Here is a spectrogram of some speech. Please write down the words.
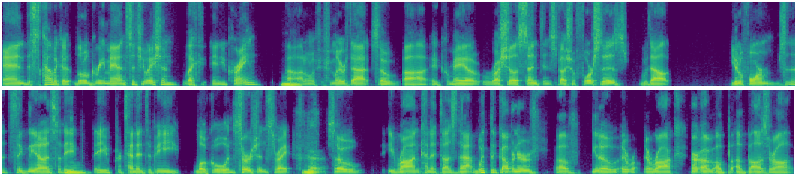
and this is kind of like a little green man situation, like in Ukraine. Uh, mm-hmm. Uh, I don't know if you're familiar with that. So uh, in Crimea, Russia sent in special forces without uniforms and insignia, and so they mm-hmm. they pretended to be local insurgents, right? Yeah. So Iran kind of does that with the governor of, of you know Iraq or of, of Basra.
